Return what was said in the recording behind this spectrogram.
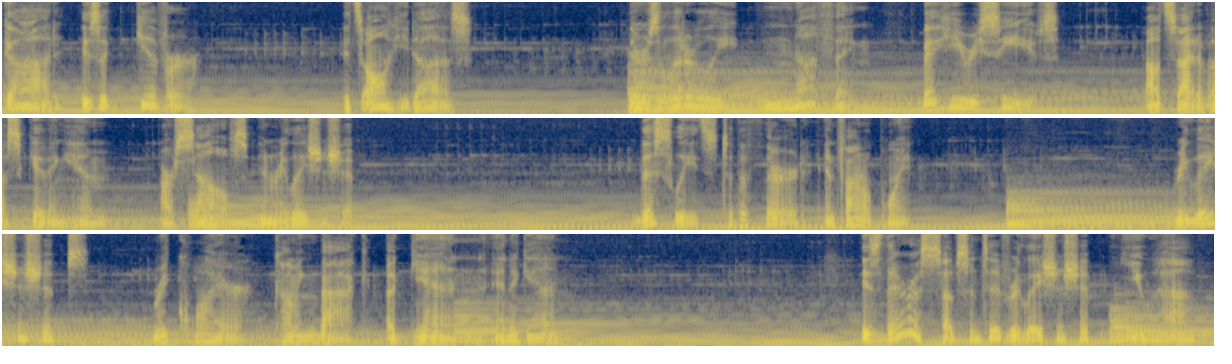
God is a giver, it's all He does. There is literally nothing that He receives outside of us giving Him ourselves in relationship. This leads to the third and final point. Relationships require coming back again and again. Is there a substantive relationship you have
